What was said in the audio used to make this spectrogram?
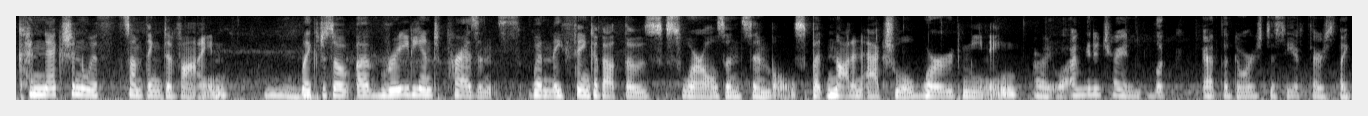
connection with something divine hmm. like just a, a radiant presence when they think about those swirls and symbols but not an actual word meaning All right. Well, I'm gonna try and look at the doors to see if there's like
